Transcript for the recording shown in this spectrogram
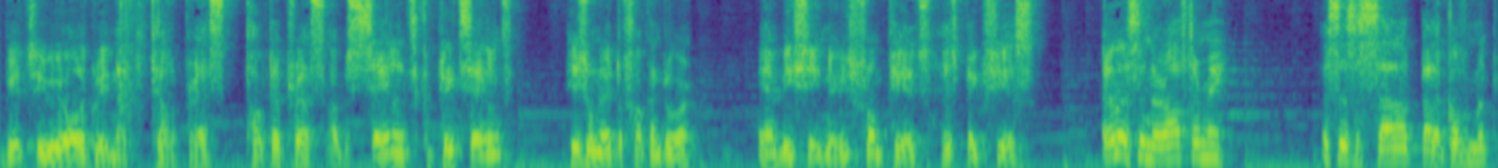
Basically, we all agreed not to tell the press, talk to the press. I was silence, complete silence. He's going out the fucking door. NBC News, front page, his big face. Listen, they're after me. This is a setup by the government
